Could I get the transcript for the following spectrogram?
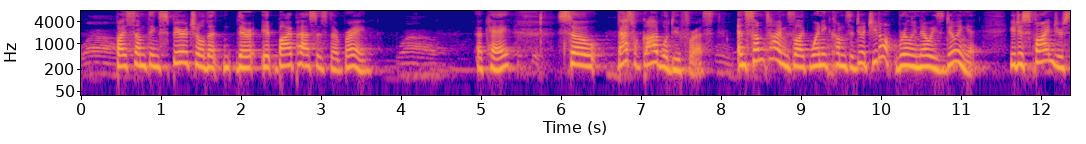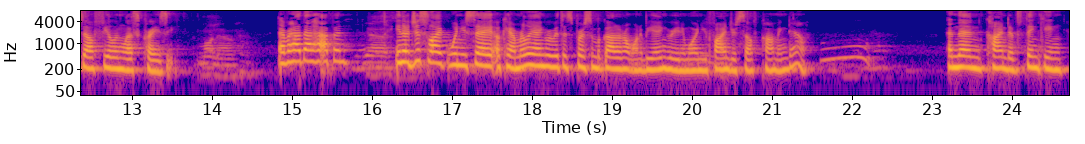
Wow. by something spiritual that it bypasses their brain. Wow. Okay? So that's what God will do for us. And sometimes, like when He comes to do it, you don't really know He's doing it. You just find yourself feeling less crazy. Come on now. Ever had that happen? Yes. You know, just like when you say, okay, I'm really angry with this person, but God, I don't want to be angry anymore, and you find yourself calming down. And then kind of thinking,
